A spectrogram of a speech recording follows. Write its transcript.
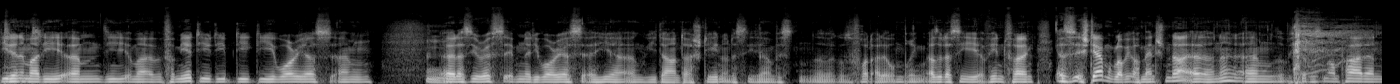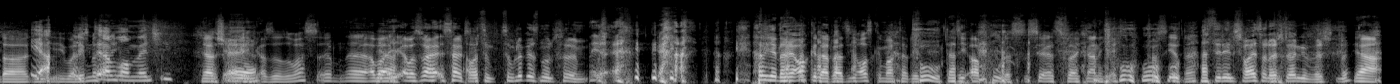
die dann immer die, ähm, die immer informiert, die, die, die, die Warriors, ähm, Mhm. äh, dass die Riffs eben, die Warriors äh, hier irgendwie da und da stehen und dass die da am besten äh, sofort alle umbringen. Also dass sie auf jeden Fall, es sterben glaube ich auch Menschen da, äh, ne? ähm, so, ich glaube, es sind noch ein paar dann da, die überleben das sterben nicht. auch Menschen. Ja, ist Ja, schrecklich, ja. also sowas. Ähm, äh, aber, Ja. aber es war, ist halt, Aber zum, zum Glück ist es nur ein Film. habe ich ja nachher auch gedacht, als ich ausgemacht habe, Puh. dachte ich, ah puh, das ist ja jetzt vielleicht gar nicht echt Puh, passiert, ne? Hast du den Schweiß von der Stirn gewischt, ne? Ja,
